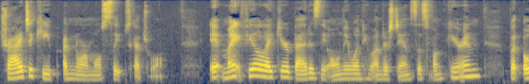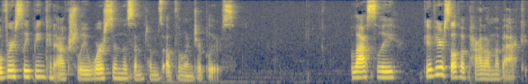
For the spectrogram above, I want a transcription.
Try to keep a normal sleep schedule. It might feel like your bed is the only one who understands this funk you're in, but oversleeping can actually worsen the symptoms of the winter blues. Lastly, give yourself a pat on the back.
